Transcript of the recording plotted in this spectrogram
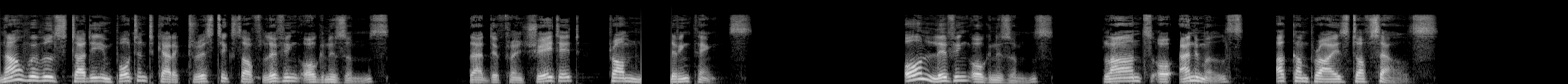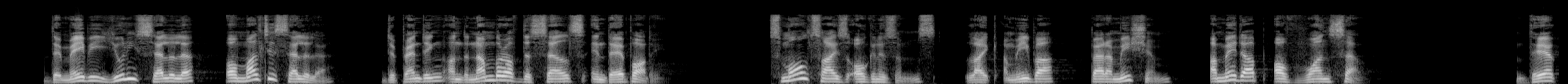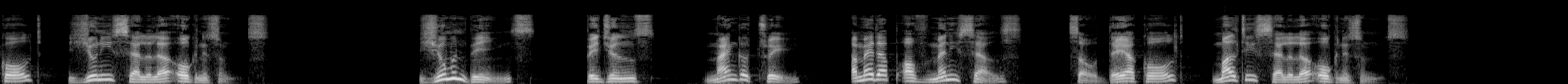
Now we will study important characteristics of living organisms that differentiate it from living things. All living organisms, plants or animals, are comprised of cells. They may be unicellular or multicellular depending on the number of the cells in their body. Small size organisms like amoeba, paramecium are made up of one cell. They are called unicellular organisms. Human beings, pigeons, mango tree are made up of many cells, so they are called multicellular organisms.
